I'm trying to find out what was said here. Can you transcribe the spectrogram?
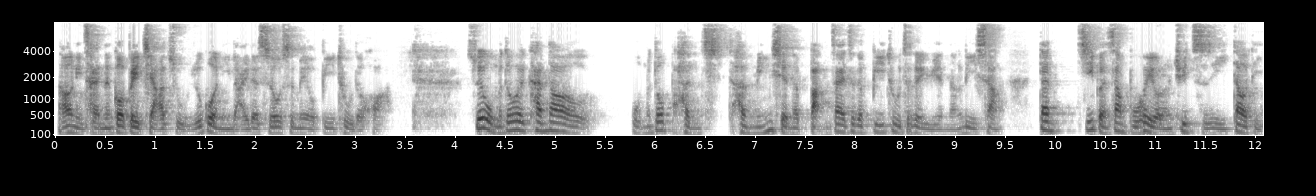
然后你才能够被加注。如果你来的时候是没有 B two 的话，所以我们都会看到，我们都很很明显的绑在这个 B two 这个语言能力上，但基本上不会有人去质疑，到底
